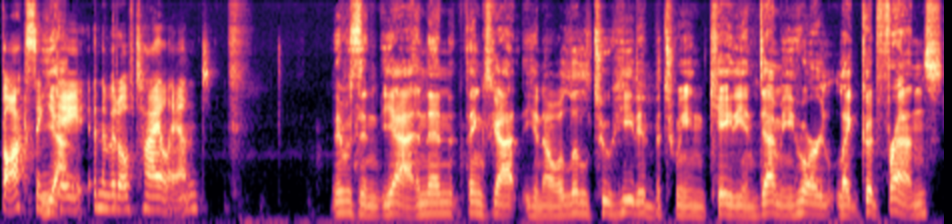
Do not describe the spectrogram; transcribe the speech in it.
boxing Yeah. date in the middle of Thailand. It was in yeah, and then things got, you know, a little too heated between Katie and Demi, who are like good friends.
